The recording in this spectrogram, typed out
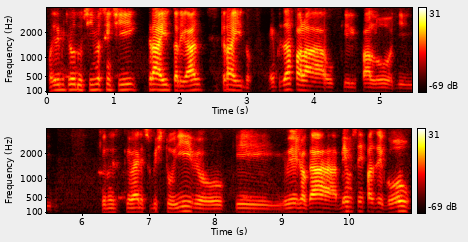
quando ele me tirou do time, eu senti traído, tá ligado? Traído. Ele precisava falar o que ele falou de que eu, eu era insubstituível, que eu ia jogar mesmo sem fazer gol.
